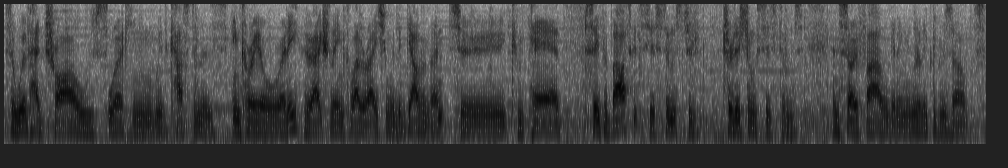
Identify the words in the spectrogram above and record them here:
So we've had trials working with customers in Korea already who are actually in collaboration with the government to compare super basket systems to traditional systems and so far we're getting really good results.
